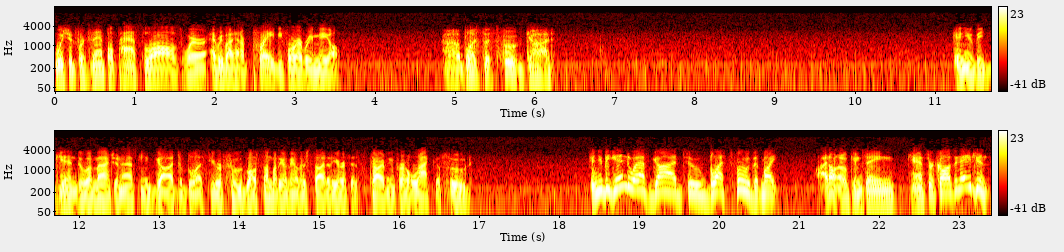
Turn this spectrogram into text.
we should, for example, pass laws where everybody had to pray before every meal. Uh, bless this food, God. Can you begin to imagine asking God to bless your food while somebody on the other side of the earth is starving for a lack of food? Can you begin to ask God to bless food that might, I don't know, contain cancer causing agents?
